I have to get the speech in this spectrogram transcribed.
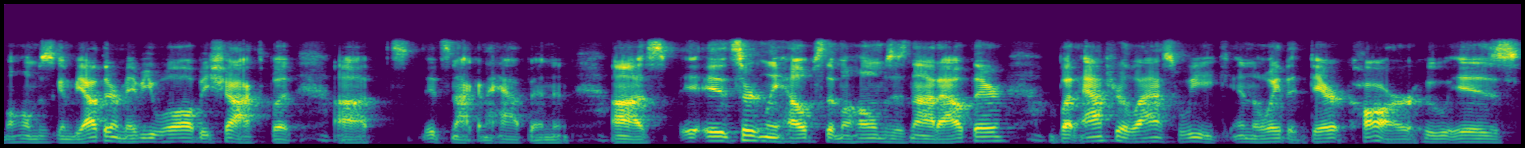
Mahomes is going to be out there. Maybe we'll all be shocked, but uh, it's, it's, not going to happen. And uh, it, it, certainly helps that Mahomes is not out there. But after last week and the way that Derek Carr, who is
